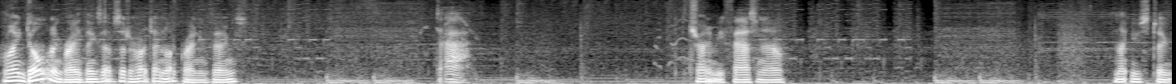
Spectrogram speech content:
Well, I don't want to grind things. I have such a hard time not grinding things. Ah. I'm trying to be fast now. I'm not used to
